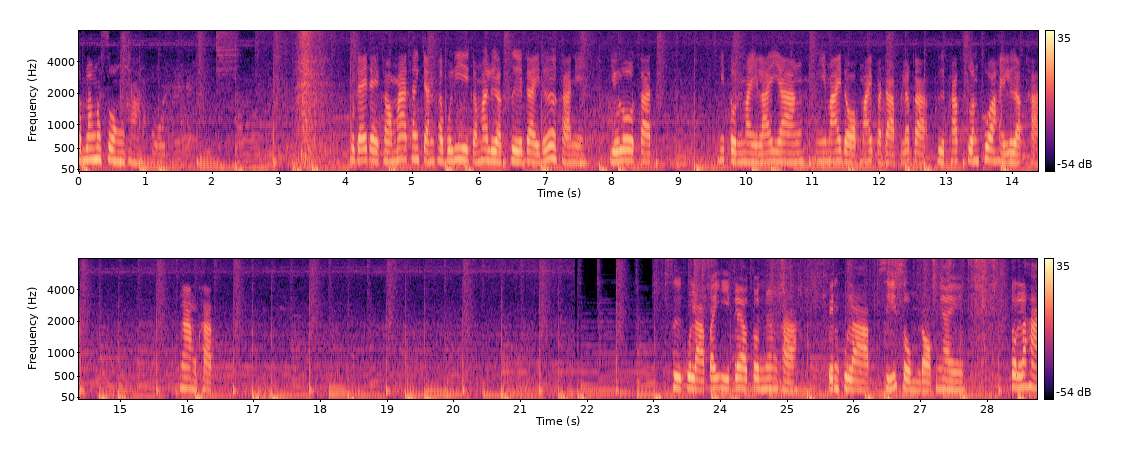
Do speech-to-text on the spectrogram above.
กำลังมาส่งค่ะ ผู้ใดได้เข้ามาทั้งจันทบุรีก็มาเลือกซื้อได้เด้อค่ะนี่ยูโรตัด มีต้นไม้หลายอย่าง มีไม้ดอกไม้ประดับ แล้วก็พืชพักสวนครัวให้เลือกค่ะ งามคักซื้อกุหลาบไปอีกแล้วต้นนึงค่ะ เป็นกุหลาบสีสมดอกใหญ่ต้นละห้า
